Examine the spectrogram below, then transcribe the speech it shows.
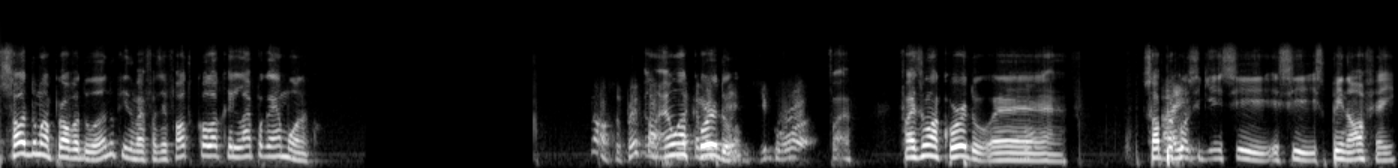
só de uma prova do ano, que não vai fazer falta, coloca ele lá para ganhar Mônaco. Não, super fácil. É um acordo. De boa. Faz um acordo. É... Só para conseguir esse, esse spin-off aí.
